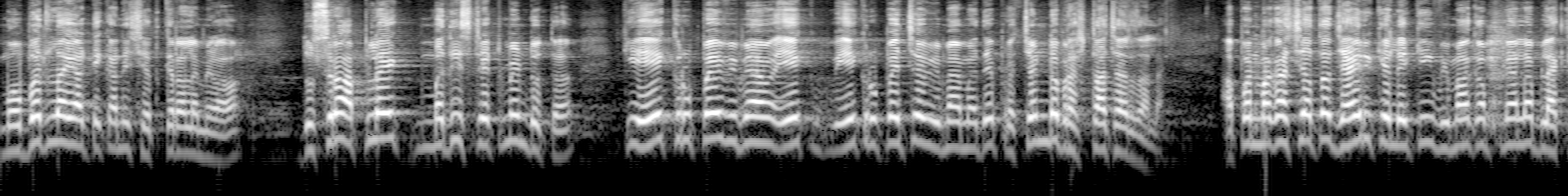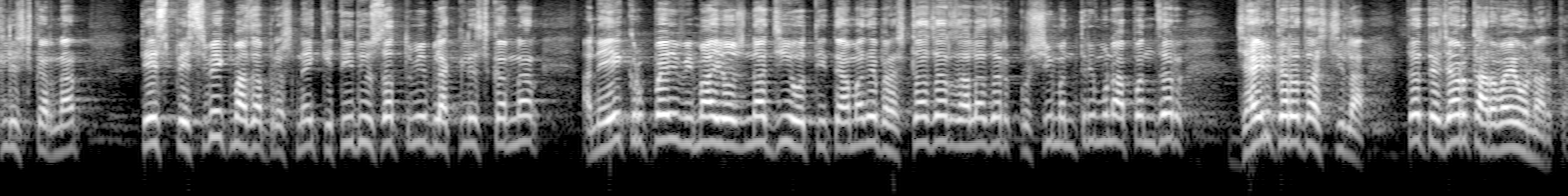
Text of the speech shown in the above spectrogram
मोबदला या ठिकाणी शेतकऱ्याला मिळावा? दुसरं आपलं एक मधी स्टेटमेंट होतं की एक रुपये विम्या एक एक रुपयाच्या विम्यामध्ये प्रचंड भ्रष्टाचार झाला. आपण मगाशी आता जाहीर केले की विमा कंपन्याला ब्लॅकलिस्ट करणार. ते स्पेसिफिक माझा प्रश्न आहे किती दिवसात तुम्ही ब्लॅकलिस्ट करणार? आणि एक रुपये विमा योजना जी होती त्यामध्ये भ्रष्टाचार झाला जर कृषी मंत्री म्हणून आपण जर जाहीर करत असशीला तर त्याच्यावर कारवाई होणार का?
